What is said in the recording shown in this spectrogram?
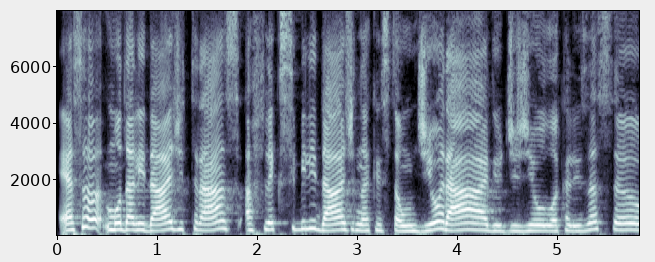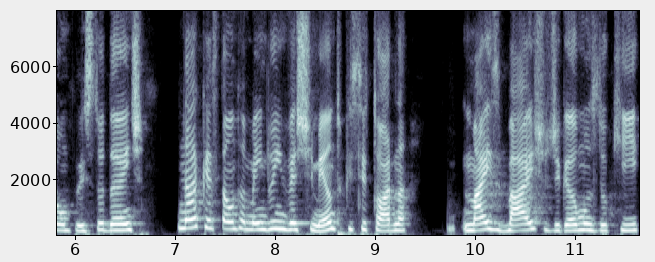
essa modalidade traz a flexibilidade na questão de horário, de geolocalização para o estudante, na questão também do investimento, que se torna mais baixo, digamos, do que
